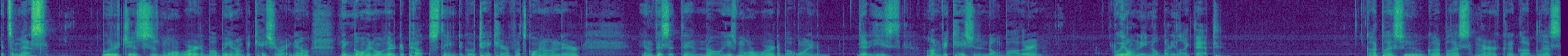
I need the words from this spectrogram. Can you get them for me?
it's a mess. Buttigieg is more worried about being on vacation right now than going over there to Palestine to go take care of what's going on there and visit them. No, he's more worried about wanting to, that he's on vacation and don't bother him. We don't need nobody like that. God bless you. God bless America. God bless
